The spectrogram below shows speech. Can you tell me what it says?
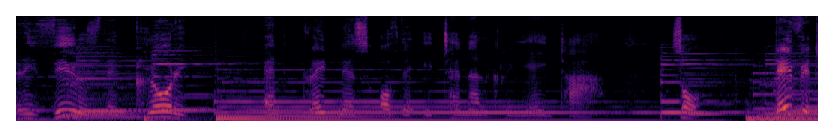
reveals the glory and greatness of the eternal Creator. So, David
